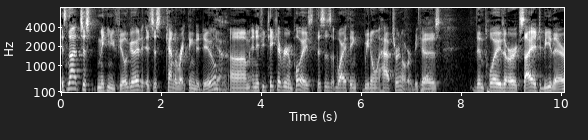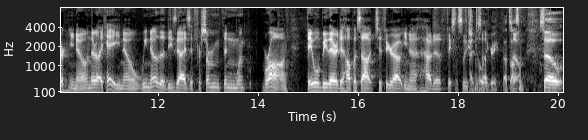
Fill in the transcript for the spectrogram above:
it's not just making you feel good; it's just kind of the right thing to do. Yeah. Um, and if you take care of your employees, this is why I think we don't have turnover because the employees are excited to be there, you know, and they're like, hey, you know, we know that these guys, if for something went wrong, they will be there to help us out to figure out, you know, how to fix the solution. I totally So- agree. That's so- awesome. So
